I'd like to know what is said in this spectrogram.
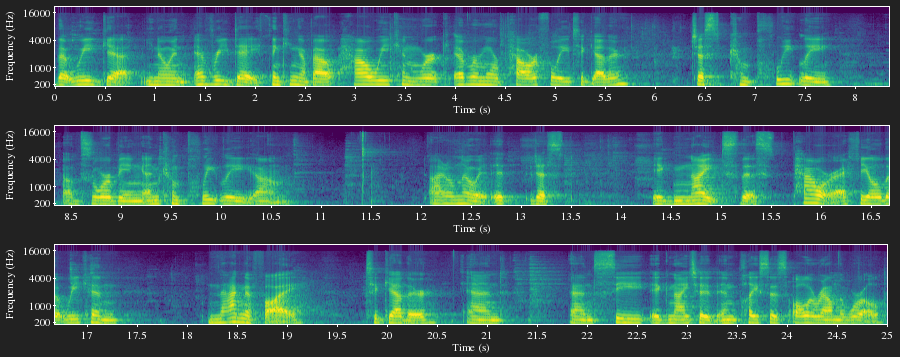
that we get, you know, in every day, thinking about how we can work ever more powerfully together, just completely absorbing and completely, um, I don't know, it, it just ignites this power. I feel that we can magnify together and, and see ignited in places all around the world.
